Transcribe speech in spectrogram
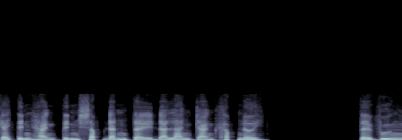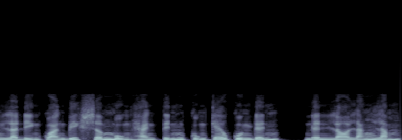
cái tin hàng tính sắp đánh tệ đã lan tràn khắp nơi. Tề vương là điền quản biết sớm muộn hàng tính cũng kéo quân đến, nên lo lắng lắm.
